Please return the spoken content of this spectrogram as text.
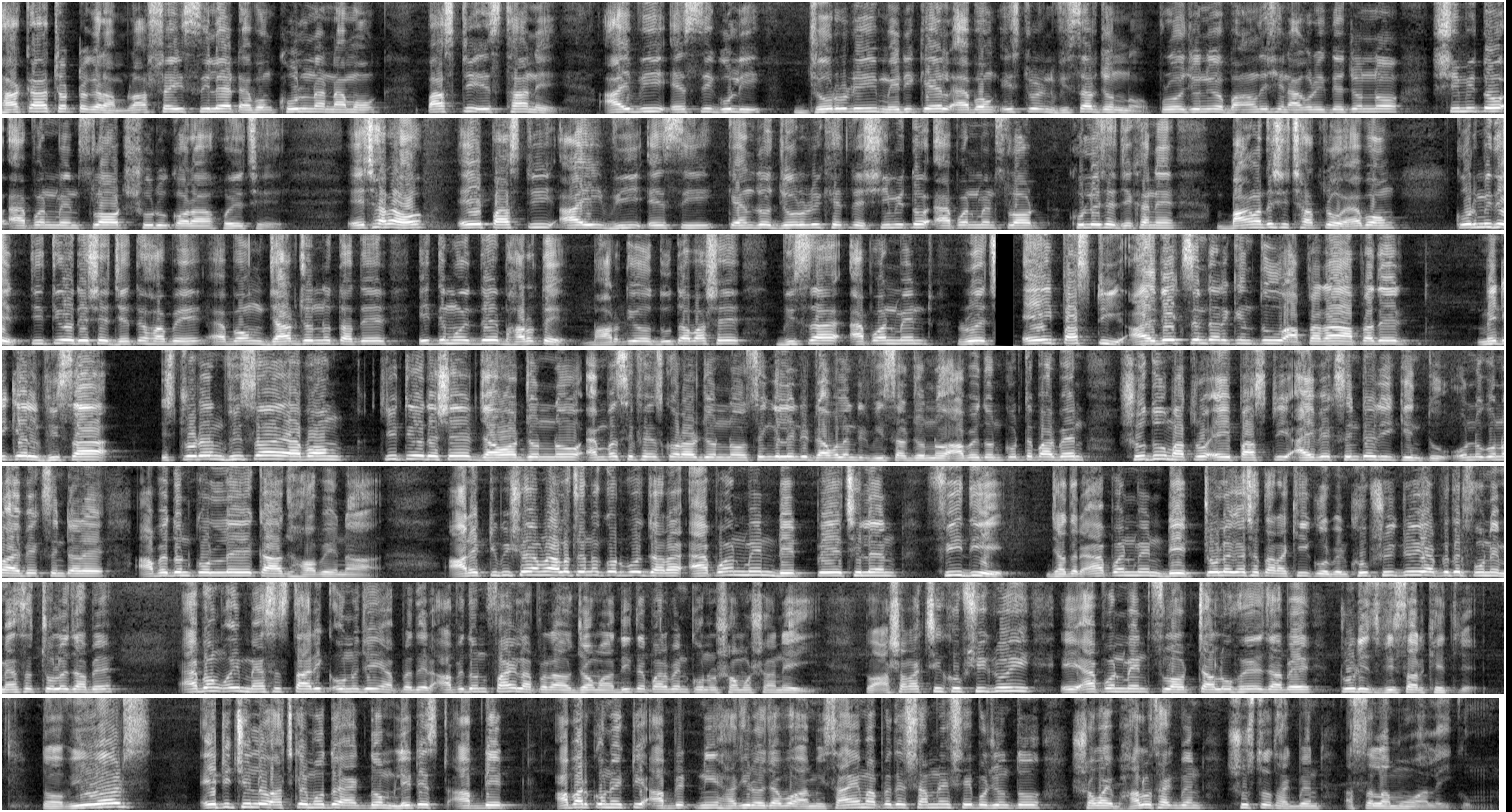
ঢাকা, চট্টগ্রাম, রাজশাহী, সিলেট এবং খুলনা নামক পাঁচটি স্থানে আইবিএসসিগুলি জরুরি মেডিকেল এবং স্টুডেন্ট ভিসার জন্য প্রয়োজনীয় বাংলাদেশি নাগরিকদের জন্য সীমিত অ্যাপয়েন্টমেন্ট স্লট শুরু করা হয়েছে। এছাড়াও এই পাঁচটি আইভিএসি কেন্দ্র জরুরি ক্ষেত্রে সীমিত অ্যাপয়েন্টমেন্ট স্লট খুলেছে যেখানে বাংলাদেশি ছাত্র এবং কর্মীদের তৃতীয় দেশে যেতে হবে এবং যার জন্য তাদের ইতিমধ্যে ভারতে ভারতীয় দূতাবাসে ভিসা অ্যাপয়েন্টমেন্ট রয়েছে। এই পাঁচটি আইভেক সেন্টারে কিন্তু আপনারা আপনাদের মেডিকেল ভিসা, স্টুডেন্ট ভিসা এবং তৃতীয় দেশে যাওয়ার জন্য অ্যাম্বাসি ফেস করার জন্য সিঙ্গেল এন্ট্রি ডাবল এন্ট্রি ভিসার জন্য আবেদন করতে পারবেন। শুধুমাত্র এই পাঁচটি আইবেক সেন্টারই কিন্তু, অন্য কোনো আইবেক সেন্টারে আবেদন করলে কাজ হবে না। আরেকটি বিষয় আমরা আলোচনা করব, যারা অ্যাপয়েন্টমেন্ট ডেট পেয়েছিলেন ফি দিয়ে, যাদের অ্যাপয়েন্টমেন্ট ডেট চলে গেছে তারা কি করবেন? খুব শীঘ্রই আপনাদের ফোনে মেসেজ চলে যাবে। এবং ওই মেসেজ তারিখ অনুযায়ী আপনাদের আবেদন ফাইল আপনারা জমা দিতে পারবেন, কোনো সমস্যা নেই। তো আশা রাখছি খুব শীঘ্রই এই অ্যাপয়েন্টমেন্ট স্লট চালু হয়ে যাবে ট্যুরিস্ট ভিসার ক্ষেত্রে। তো ভিউয়ার্স এটি ছিল আজকের মতো একদম লেটেস্ট আপডেট আবার কোনো একটি আপডেট নিয়ে হাজির হয়ে যাব আমি সায়েম আপনাদের সামনে। সেই পর্যন্ত সবাই ভালো থাকবেন, সুস্থ থাকবেন। আসসালামু আলাইকুম।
